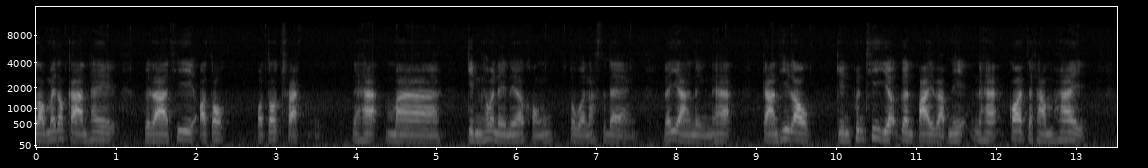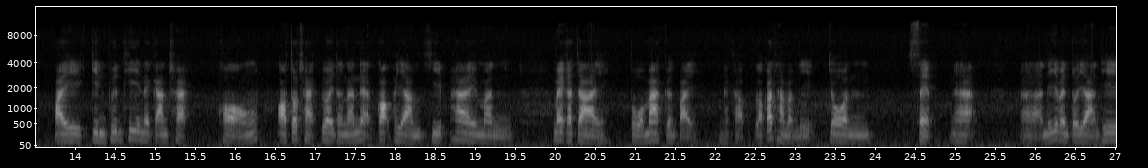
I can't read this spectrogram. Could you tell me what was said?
เราไม่ต้องการให้เวลาที่ออโต้ออโต้แทร็กนะฮะมากินเข้ามาในเนื้อของตัวนักแสดงและอย่างหนึ่งนะฮะการที่เรา กินพื้นที่เยอะเกินไปแบบนี้นะฮะ ก็จะทำให้ไปกินพื้นที่ในการ track ของ auto track ด้วย ดังนั้นเนี่ยก็พยายามคีปให้มันไม่กระจายตัวมากเกินไปนะครับเราก็ทำแบบนี้จนเสร็จนะฮะอันนี้จะเป็นตัวอย่างที่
